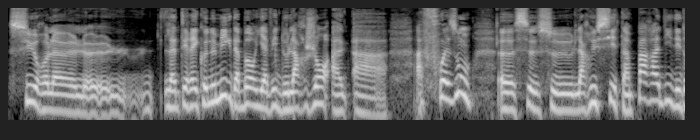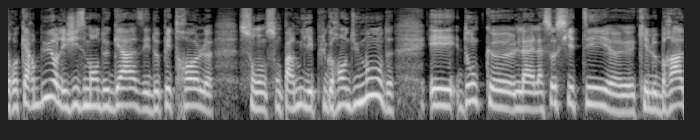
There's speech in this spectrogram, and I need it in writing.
sur l'intérêt économique. D'abord, il y avait de l'argent à, foison. Euh, la Russie est un paradis d'hydrocarbures. Les gisements de gaz et de pétrole sont, parmi les plus grands du monde. Et donc, euh, la, société qui est le bras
